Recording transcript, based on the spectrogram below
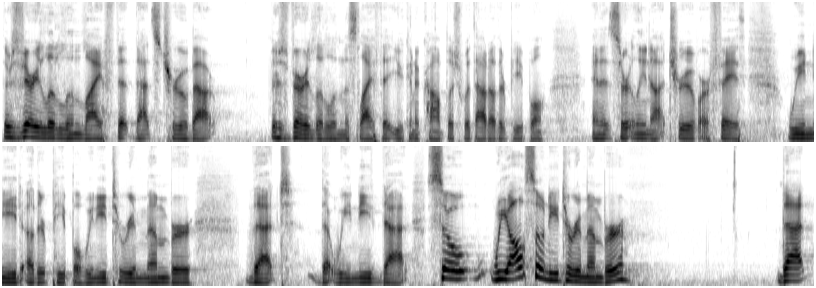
There's very little in life that that's true about. There's very little in this life that you can accomplish without other people. And it's certainly not true of our faith. We need other people. We need to remember that, that we need that. So we also need to remember that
